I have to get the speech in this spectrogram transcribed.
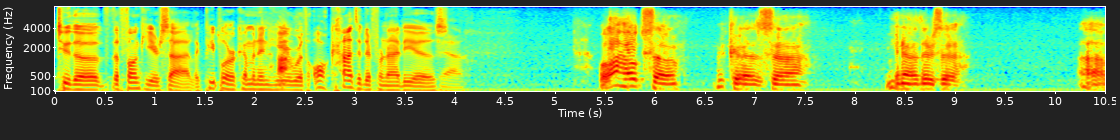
to the the funkier side. Like people are coming in here with all kinds of different ideas. Yeah. Well, I hope so because uh, you know there's a, a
